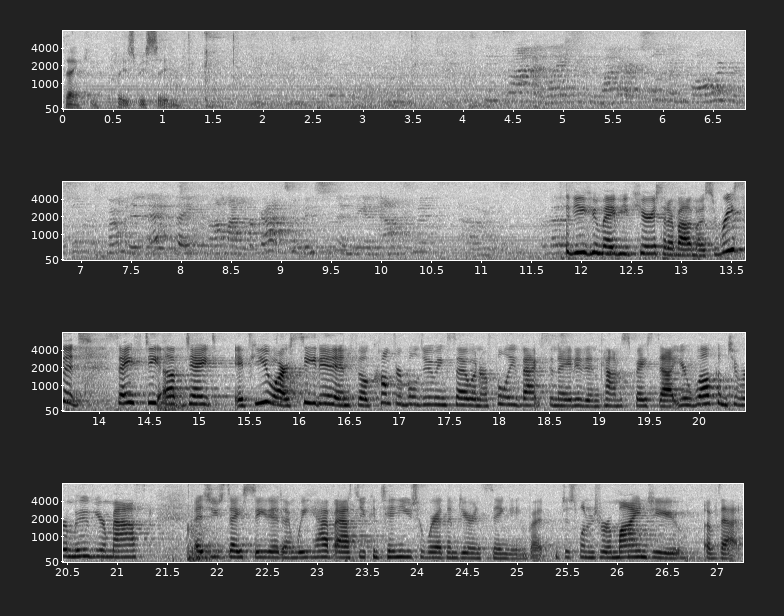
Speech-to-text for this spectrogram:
Thank you. Please be seated. Of you who may be curious about our most recent safety update, if you are seated and feel comfortable doing so and are fully vaccinated and kind of spaced out, you're welcome to remove your mask as you stay seated, and we have asked you continue to wear them during singing, but just wanted to remind you of that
